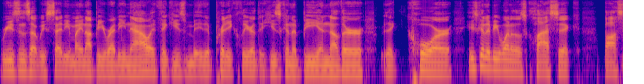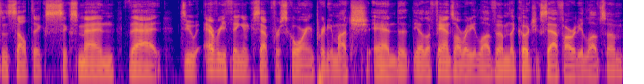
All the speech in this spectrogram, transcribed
reasons that we said he might not be ready now. I think he's made it pretty clear that he's going to be another like, core. He's going to be one of those classic Boston Celtics six men that do everything except for scoring pretty much. And the, you know the fans already love him. The coaching staff already loves him.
